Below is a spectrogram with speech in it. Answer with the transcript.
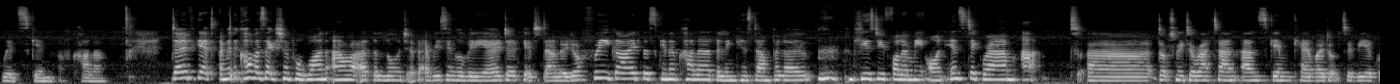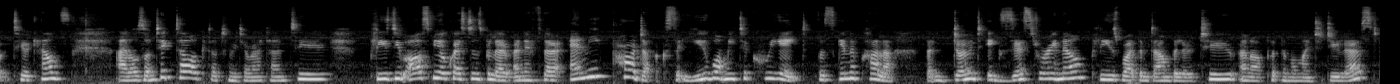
with skin of color. Don't forget, I'm in the comment section for one hour at the launch of every single video. Don't forget to download your free guide for skin of color. The link is down below. Please do follow me on Instagram at uh, Dr. Vanita Rattan and Skincare by Dr. V. I've got two accounts. And also on TikTok, Dr. Vanita Rattan too. Please do ask me your questions below. And if there are any products that you want me to create for skin of color that don't exist right now, please write them down below too. And I'll put them on my to-do list.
